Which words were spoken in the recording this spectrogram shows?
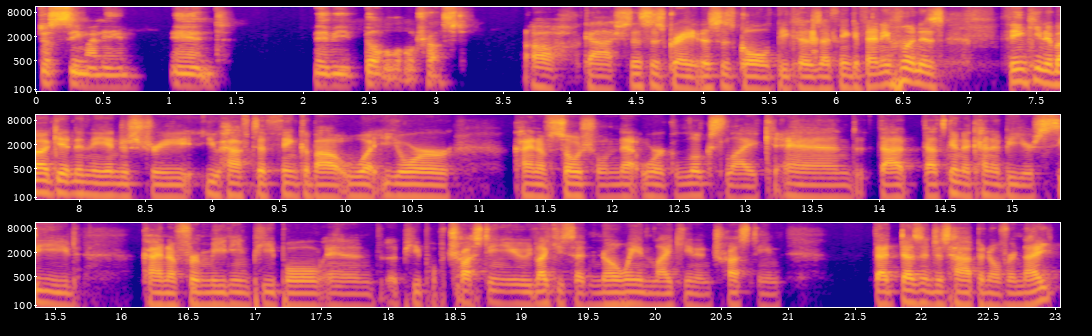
just see my name and maybe build a little trust Oh gosh, this is great. This is gold because I think if anyone is thinking about getting in the industry, you have to think about what your kind of social network looks like and that that's going to kind of be your seed kind of for meeting people and uh, people trusting you like you said knowing liking and trusting that doesn't just happen overnight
